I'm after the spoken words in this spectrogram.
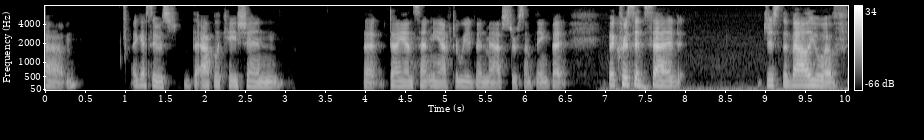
um, I guess it was the application that Diane sent me after we had been matched or something. But but Chris had said just the value of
